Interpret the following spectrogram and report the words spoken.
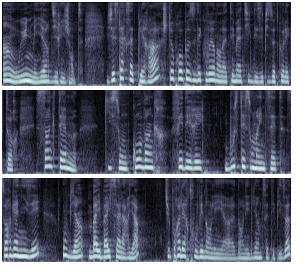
un ou une meilleure dirigeante. J'espère que ça te plaira. Je te propose de découvrir dans la thématique des épisodes collector 5 thèmes qui sont convaincre, fédérer, booster son mindset, s'organiser, ou bien Bye Bye Salaria. Tu pourras les retrouver dans les, euh, dans les liens de cet épisode.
